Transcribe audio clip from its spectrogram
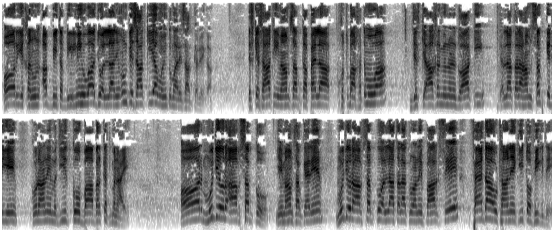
اور یہ قانون اب بھی تبدیل نہیں ہوا، جو اللہ نے ان کے ساتھ کیا، وہی تمہارے ساتھ کرے گا۔ اس کے ساتھ ہی امام صاحب کا پہلا خطبہ ختم ہوا، جس کے آخر میں انہوں نے دعا کی کہ اللہ تعالی ہم سب کے لیے قرآن مجید کو بابرکت بنائے۔ اور مجھے اور آپ سب کو، یہ امام صاحب کہہ رہے ہیں، مجھے اور آپ سب کو اللہ تعالیٰ قرآن پاک سے فائدہ اٹھانے کی توفیق دے۔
